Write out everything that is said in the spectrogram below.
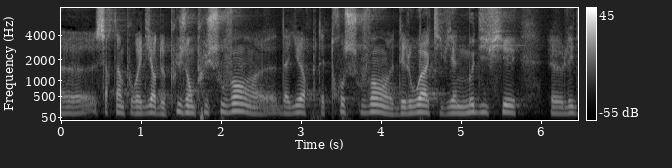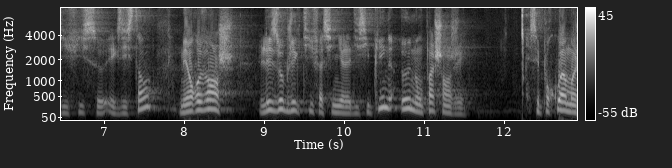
euh, certains pourraient dire de plus en plus souvent, euh, d'ailleurs peut-être trop souvent, euh, des lois qui viennent modifier l'édifice existant. Mais en revanche, les objectifs assignés à la discipline, eux, n'ont pas changé. C'est pourquoi moi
